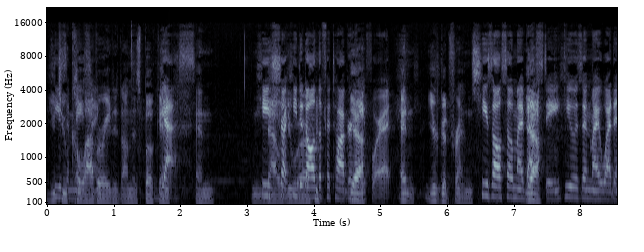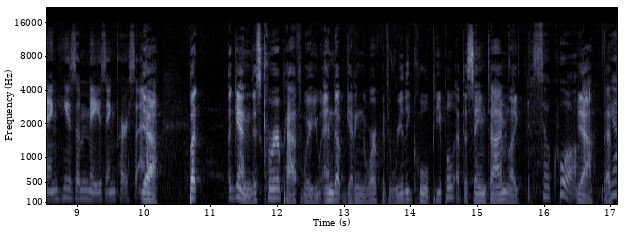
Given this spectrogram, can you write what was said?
you He's two amazing. collaborated on this book. And, Yes. And he, you he did all the photography Yeah. for it And you're good friends. he's also my Yeah. bestie he was in my wedding he's an amazing person yeah. Again, this career path where you end up getting to work with really cool people at the same time, like, it's so cool yeah, that, Yeah.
